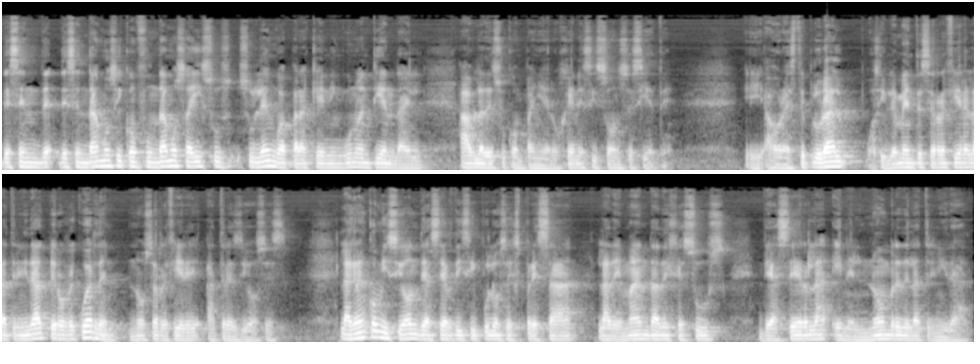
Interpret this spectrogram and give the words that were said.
descendamos y confundamos ahí su, lengua para que ninguno entienda, él habla de su compañero. Génesis 11:7. Y ahora este plural posiblemente se refiere a la Trinidad, pero recuerden, no se refiere a tres dioses. La gran comisión de hacer discípulos expresa la demanda de Jesús de hacerla en el nombre de la Trinidad.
